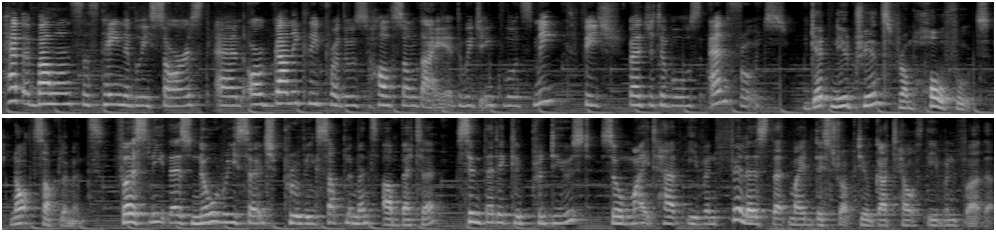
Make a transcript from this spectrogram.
have a balanced, sustainably sourced and organically produced wholesome diet which includes meat, fish, vegetables and fruits. Get nutrients from whole foods, not supplements. Firstly, there's no research proving supplements are better, synthetically produced, so might have even fillers that might disrupt your gut health even further.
